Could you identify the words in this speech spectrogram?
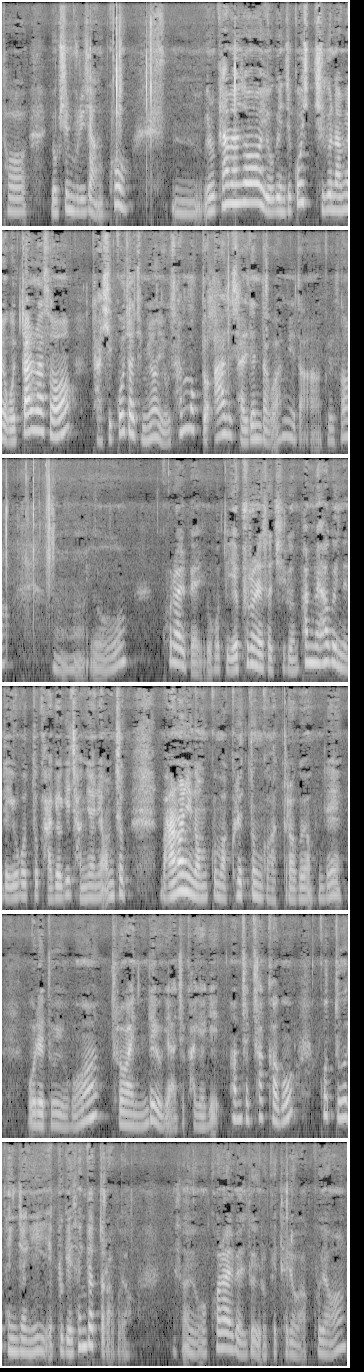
더 욕심 부리지 않고 음, 이렇게 하면서 여기 이제 꽃이 지고 나면 이걸 잘라서 다시 꽂아주면 요 삽목도 아주 잘 된다고 합니다. 그래서 어, 요 코랄벨 요것도 예프론에서 지금 판매하고 있는데 요것도 가격이 작년에 엄청 만 원이 넘고 막 그랬던 것 같더라고요. 근데 올해도 요거 들어와 있는데 여기 아주 가격이 엄청 착하고 꽃도 굉장히 예쁘게 생겼더라고요. 그래서 요거 코랄벨도 이렇게 데려왔고요.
